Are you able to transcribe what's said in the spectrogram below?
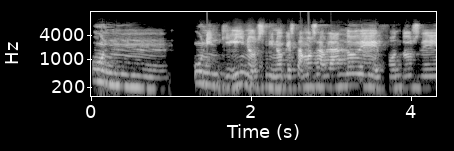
un, un inquilino, sino que estamos hablando de fondos de,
